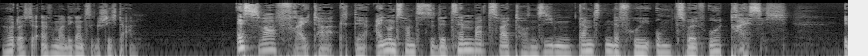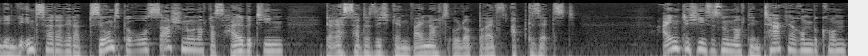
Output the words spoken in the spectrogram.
hört euch einfach mal die ganze Geschichte an. Es war Freitag, der 21. Dezember 2007, ganz in der Früh um 12.30 Uhr. In den wie Insider Redaktionsbüros saß schon nur noch das halbe Team, der Rest hatte sich gen Weihnachtsurlaub bereits abgesetzt. Eigentlich hieß es nur noch den Tag herumbekommen,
